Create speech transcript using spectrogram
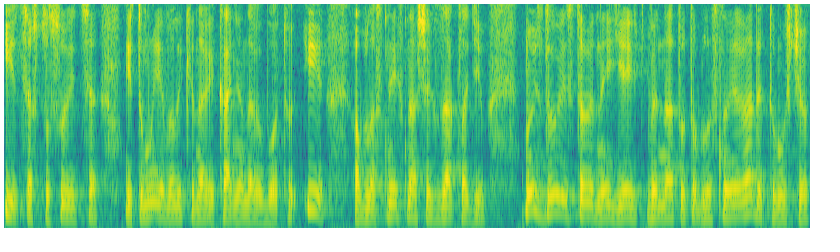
І це стосується, і тому є велике нарікання на роботу і обласних наших закладів. Ну і з другої сторони є вина тут обласної ради, тому що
